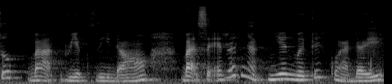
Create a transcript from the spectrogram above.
giúp bạn việc gì đó, bạn sẽ rất ngạc nhiên với kết quả đấy.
